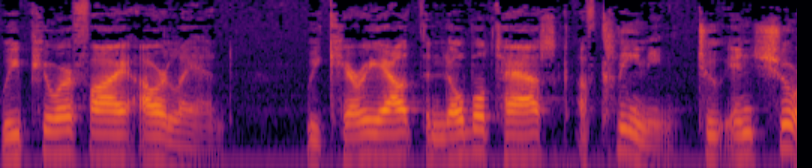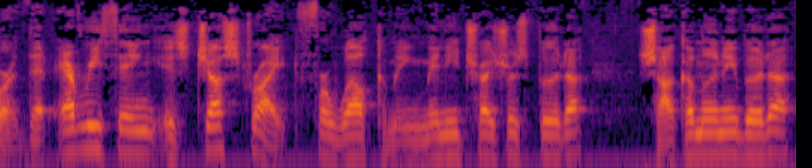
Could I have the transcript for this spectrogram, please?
we purify our land. We carry out the noble task of cleaning to ensure that everything is just right for welcoming many treasures Buddha, Shakyamuni Buddha,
